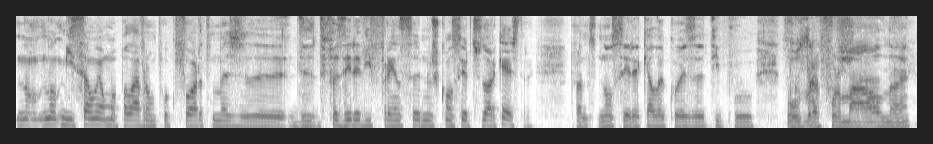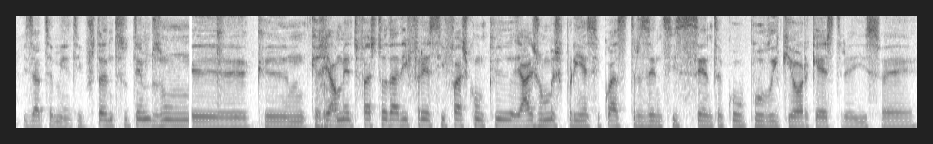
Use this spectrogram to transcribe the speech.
não- não- missão é uma palavra um pouco forte, mas de, de fazer a diferença nos concertos de orquestra. Pronto, não ser aquela coisa tipo Ultra formal, não é? Exatamente, e portanto temos um eh, que, que realmente faz toda a diferença e faz com que haja uma experiência quase 360 com o público e a orquestra, e isso é,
